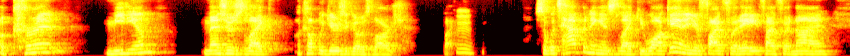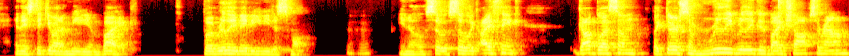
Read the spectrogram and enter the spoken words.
a current medium measures like a couple years ago is large bike. Mm. So what's happening is like you walk in and you're five foot eight, five foot nine, and they stick you on a medium bike, but really maybe you need a small. Mm-hmm. You know, so so like I think God bless them. Like there are some really, really good bike shops around,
